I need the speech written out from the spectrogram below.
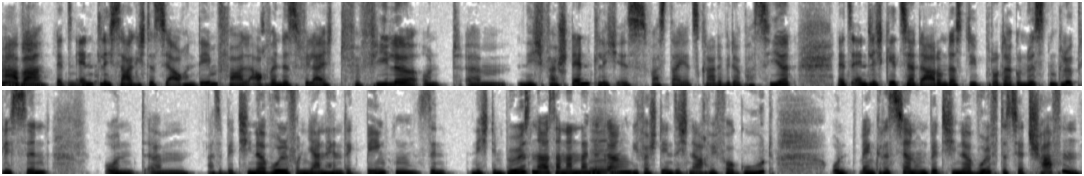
Aber letztendlich sage ich das ja auch in dem Fall, auch wenn das vielleicht für viele und ähm, nicht verständlich ist, was da jetzt gerade wieder passiert. Letztendlich geht es ja darum, dass die Protagonisten glücklich sind. Und ähm, also Bettina Wulff und Jan-Henrik Benken sind nicht im Bösen auseinandergegangen, mhm. die verstehen sich nach wie vor gut. Und wenn Christian und Bettina Wulff das jetzt schaffen,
